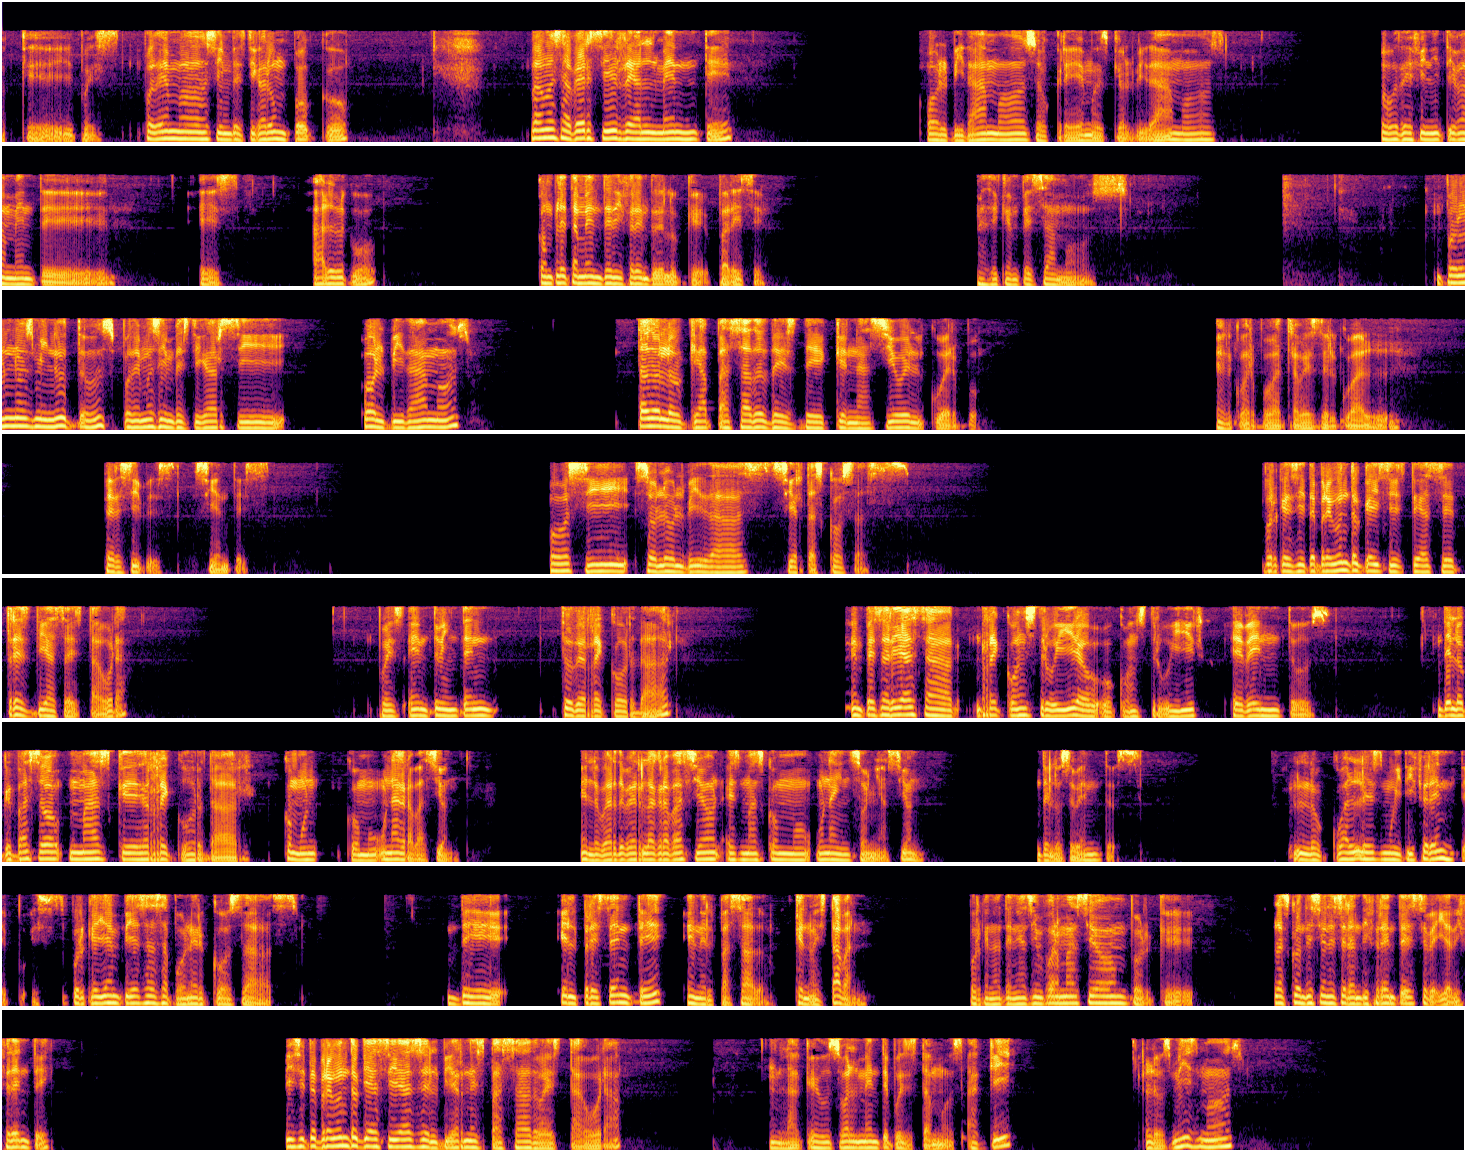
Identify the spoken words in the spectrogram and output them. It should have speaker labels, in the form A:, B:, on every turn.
A: Ok, pues podemos investigar un poco. Vamos a ver si realmente olvidamos o creemos que olvidamos o definitivamente es algo completamente diferente de lo que parece. Así que empezamos. Por unos minutos podemos investigar si olvidamos todo lo que ha pasado desde que nació el cuerpo. El cuerpo a través del cual percibes, sientes. O si solo olvidas ciertas cosas. Porque si te pregunto qué hiciste hace tres días a esta hora, pues en tu intento de recordar, empezarías a reconstruir o, construir eventos de lo que pasó más que recordar como, como una grabación. En lugar de ver la grabación, es más como una ensoñación de los eventos. Lo cual es muy diferente, pues, porque ya empiezas a poner cosas de el presente en el pasado, que no estaban. Porque no tenías información, porque las condiciones eran diferentes, se veía diferente. Y si te pregunto qué hacías el viernes pasado a esta hora, en la que usualmente pues estamos aquí, los mismos,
